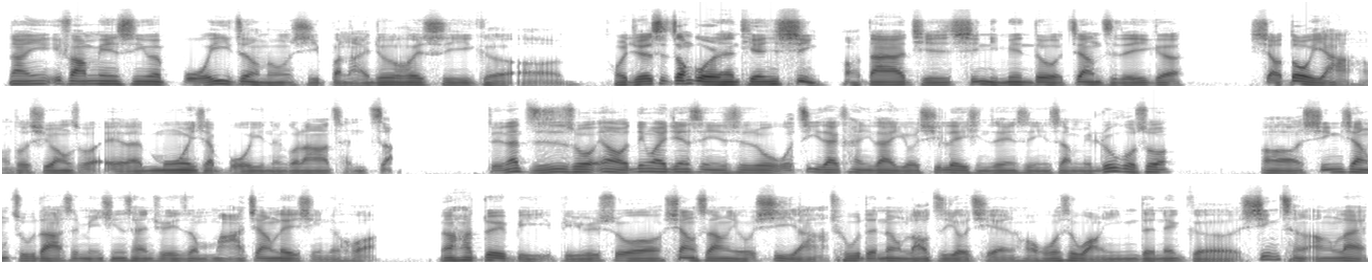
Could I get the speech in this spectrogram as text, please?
那一一方面是因为博弈这种东西本来就会是一个呃，我觉得是中国人的天性哦，大家其实心里面都有这样子的一个小豆芽啊，都希望说，哎，来摸一下博弈，能够让它成长。对，那只是说要另外一件事情是说，我自己在看一代游戏类型这件事情上面，如果说呃，星象主打是明星三缺一这种麻将类型的话，那它对比比如说向上游戏啊出的那种老子有钱哈，或是网银的那个星辰 Online。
